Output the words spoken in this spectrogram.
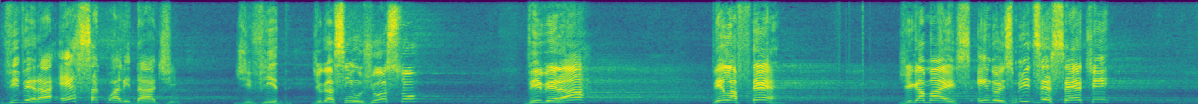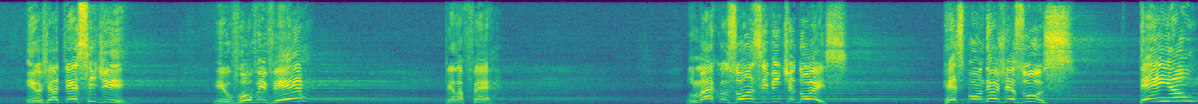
viverá essa qualidade de vida. Diga assim: o justo viverá pela fé. Diga mais, em 2017 eu já decidi, eu vou viver pela fé. Em Marcos 11, 22, respondeu Jesus: tenham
